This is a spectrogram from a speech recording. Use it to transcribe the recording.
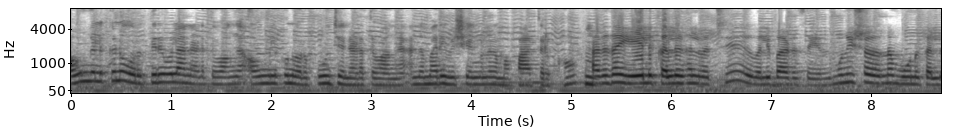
அவங்களுக்குன்னு ஒரு திருவிழா நடத்துவாங்க அவங்களுக்குன்னு ஒரு பூஜை நடத்துவாங்க. அந்த மாதிரி விஷயங்களும் நம்ம பார்த்திருக்கோம். அதுதான் ஏழு கல்லுகள் வச்சு வழிபாடு செய்யறது. முனீஸ்வரர்னா மூணு கல்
